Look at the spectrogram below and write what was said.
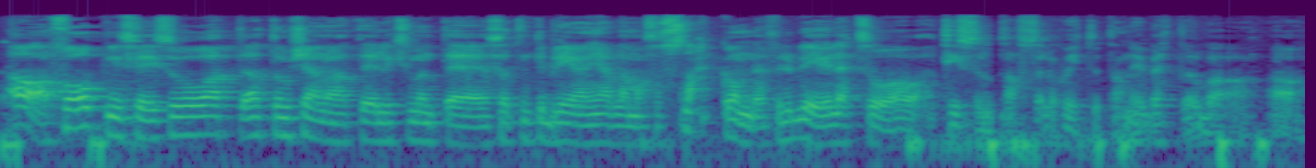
Ja, förhoppningsvis. Och att, att de känner att det liksom inte, så att det inte blir en jävla massa snack om det. För det blir ju lätt så, tissel och tassel och skit. Utan det är bättre att bara, ja,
